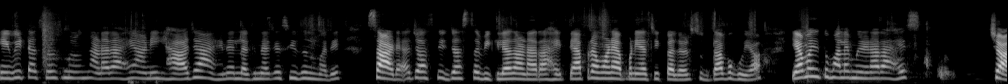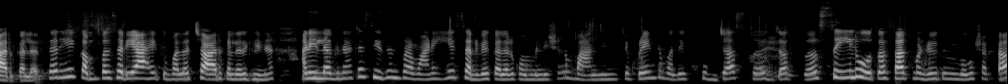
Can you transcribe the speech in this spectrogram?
हेवी टचल्स मिळून जाणार आहे आणि ह्या ज्या आहे ना लग्नाच्या सीझनमध्ये साड्या जास्तीत जास्त विकल्या जाणार आहेत. त्याप्रमाणे आपण याचे कलर सुद्धा बघूया. यामध्ये तुम्हाला मिळणार आहे चार कलर तर हे कंपल्सरी आहे तुम्हाला चार कलर घेणं. आणि लग्नाच्या सीझन प्रमाणे हे सर्व कलर कॉम्बिनेशन बांधणीचे प्रिंटमध्ये खूप जास्त जास्त सेल होत असतात म्हणजे तुम्ही बघू शकता.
